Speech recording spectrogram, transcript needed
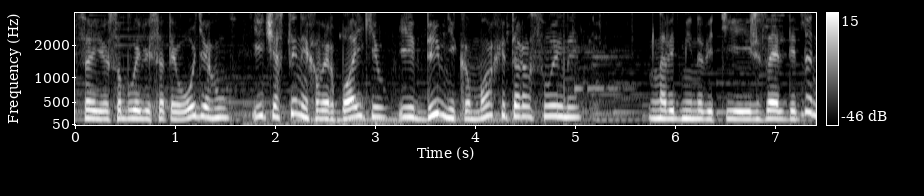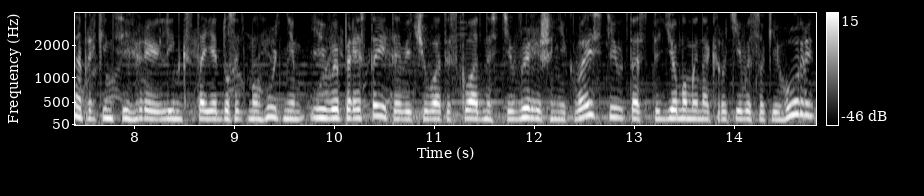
Це і особливі сети одягу, і частини хавербайків, і дивні комахи та рослини. На відміну від тієї ж Зельди, де наприкінці гри Лінк стає досить могутнім, і ви перестаєте відчувати складності в вирішенні квестів та з підйомами на круті високі гори,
